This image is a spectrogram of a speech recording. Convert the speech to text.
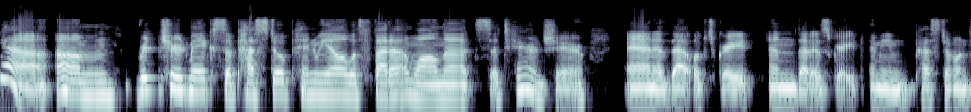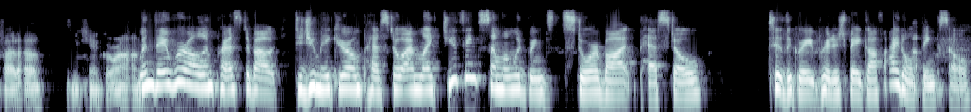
Yeah. Um, Richard makes a pesto pinwheel with feta and walnuts, a tear and share, and that looked great. And that is great. I mean, pesto and feta, you can't go wrong. When they were all impressed about, did you make your own pesto? I'm like, do you think someone would bring store bought pesto to the Great British Bake Off? I don't think so.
